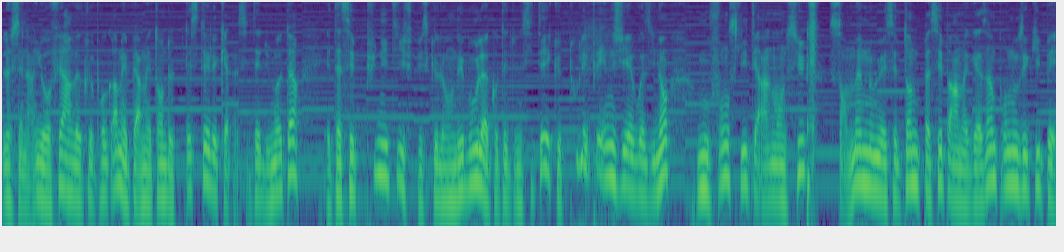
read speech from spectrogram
Le scénario offert avec le programme et permettant de tester les capacités du moteur est assez punitif puisque l'on déboule à côté d'une cité et que tous les PNJ avoisinants nous foncent littéralement dessus sans même nous laisser le temps de passer par un magasin pour nous équiper.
